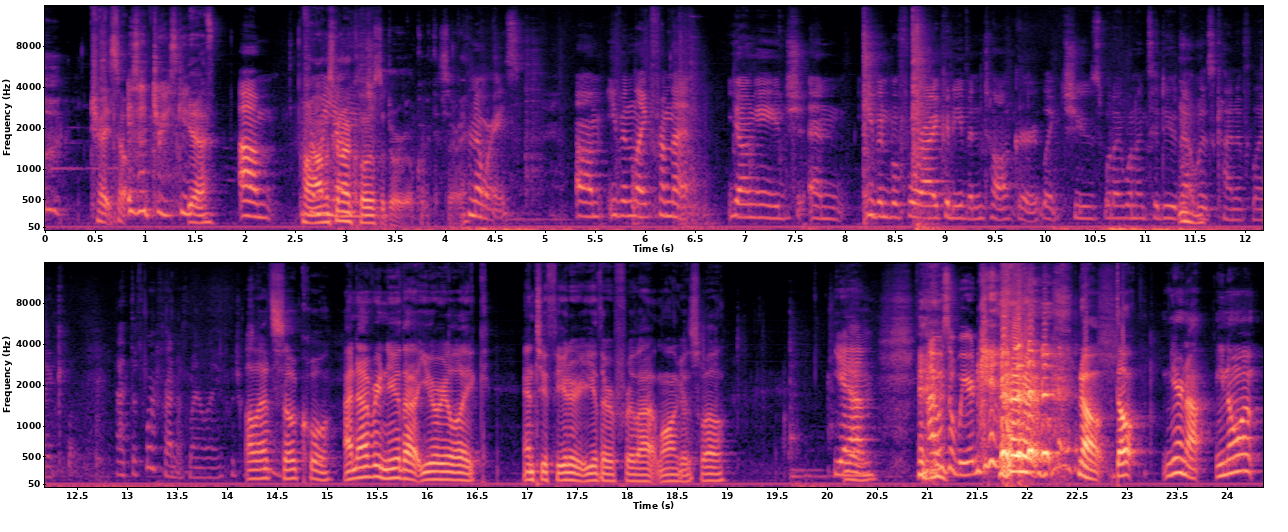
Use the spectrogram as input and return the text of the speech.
Try so. is that Trace Gates? Yeah. Um, Hold from on, a I'm just gonna young close the door real quick. Sorry. No worries. Um, even like from that young age, and even before I could even talk or like choose what I wanted to do, that was kind of like at the forefront of my life. Which was Mm-hmm. Oh, that's so cool. I never knew that you were like into theater either for that long as well. yeah. I was a weird kid. no, don't. You're not. You know what?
